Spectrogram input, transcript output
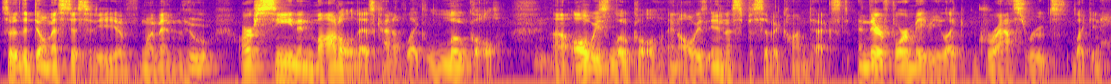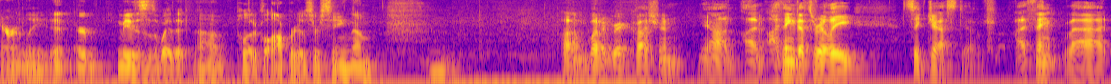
sort of the domesticity of women who are seen and modeled as kind of like local. Uh, always local and always in a specific context, and therefore maybe like grassroots, like inherently, or maybe this is the way that uh, political operatives are seeing them. Um, what a great question. Yeah, I, I think that's really suggestive. I think that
